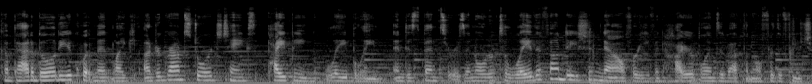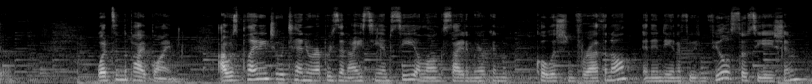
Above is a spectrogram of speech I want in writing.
compatibility equipment like underground storage tanks, piping, labeling, and dispensers in order to lay the foundation now for even higher blends of ethanol for the future. What's in the pipeline? I was planning to attend and represent ICMC alongside American Coalition for Ethanol and Indiana Food and Fuel Association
